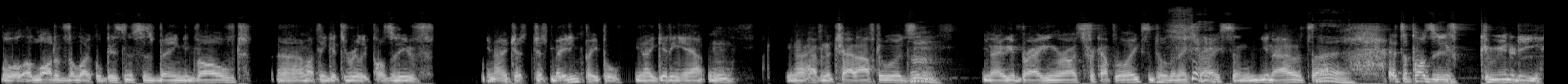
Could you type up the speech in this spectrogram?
well, a lot of the local businesses being involved, um, I think it's really positive, you know, just, just meeting people, you know, getting out and, you know, having a chat afterwards and, you know, get bragging rights for a couple of weeks until the next race. And, you know, it's a, it's a positive community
